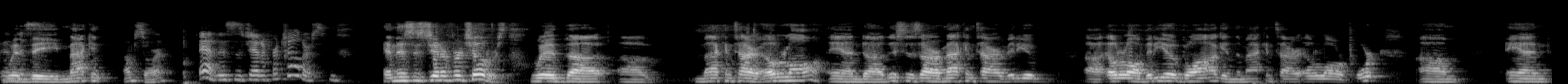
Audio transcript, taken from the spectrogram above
And with this- the Macin. I'm sorry. Yeah, this is Jennifer Childers. And this is Jennifer Childers with uh, uh, McIntyre Elder Law, and uh, this is our McIntyre video uh, Elder Law video blog and the McIntyre Elder Law report. Um, and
